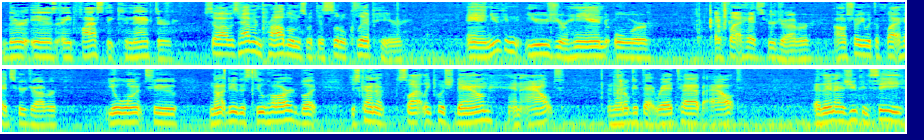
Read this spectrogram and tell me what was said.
there is a plastic connector so I was having problems with this little clip here and you can use your hand or a flathead screwdriver. I'll show you with the flathead screwdriver. You'll want to not do this too hard, but just kind of slightly push down and out, and that'll get that red tab out. And then as you can see,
